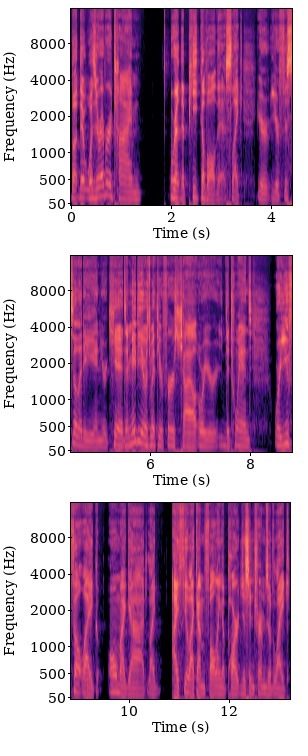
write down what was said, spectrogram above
but there was there ever a time we're at the peak of all this, like your your facility and your kids, and maybe it was with your first child or your the twins, where you felt like, oh my God, like I feel like I'm falling apart just in terms of like,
